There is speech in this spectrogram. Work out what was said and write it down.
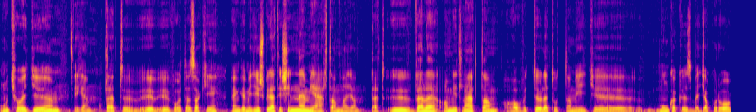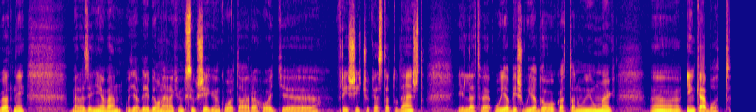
Úgyhogy igen, tehát ő, ő volt az, aki engem így inspirált, és én nem jártam nagyon. Tehát ő vele, amit láttam, ahogy tőle tudtam így munka közben gyakorolgatni, mert azért nyilván ugye a BBO-nál nekünk szükségünk volt arra, hogy frissítsük ezt a tudást, illetve újabb és újabb dolgokat tanuljunk meg. Inkább ott.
